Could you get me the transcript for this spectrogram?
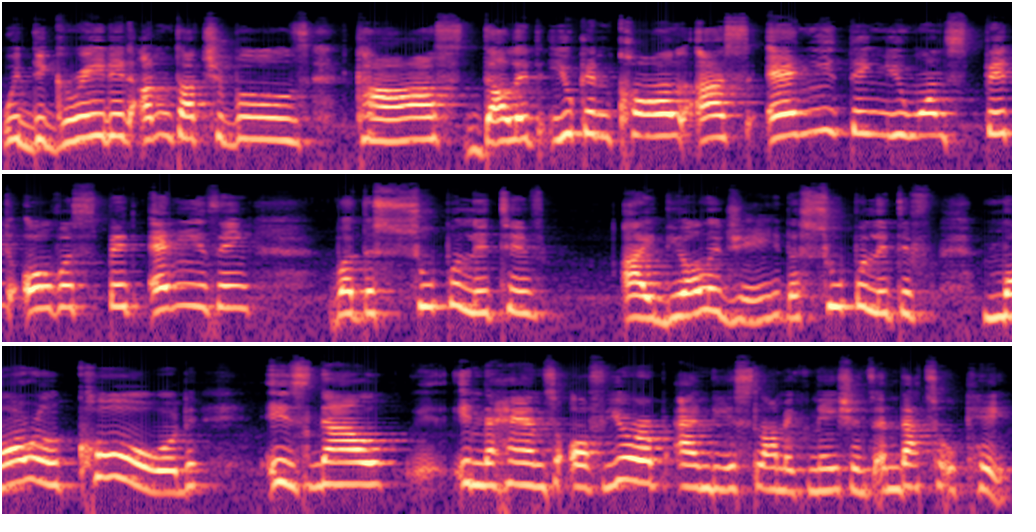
with degraded untouchables, caste, dalit. You can call us anything you want, spit over spit, anything, but the superlative ideology, the superlative moral code is now in the hands of Europe and the Islamic nations, and that's okay.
